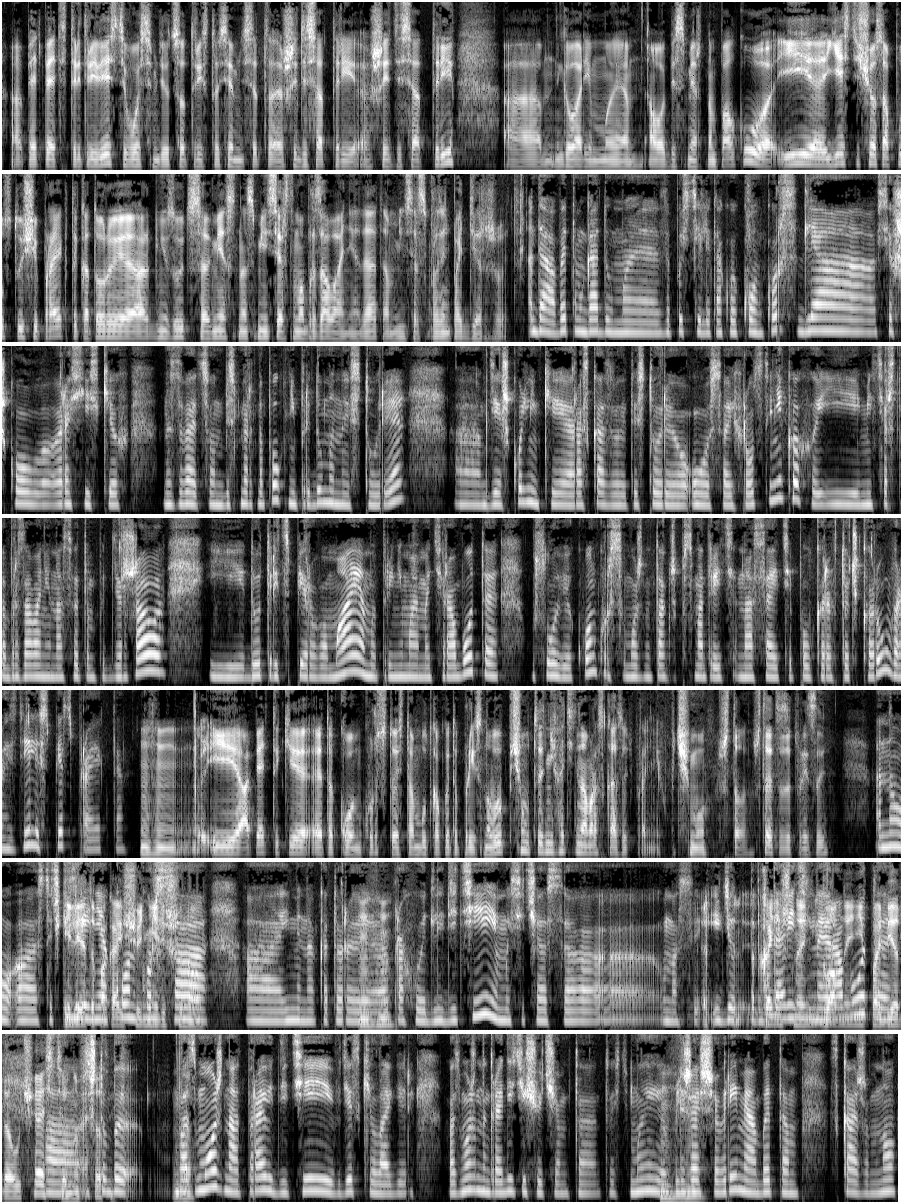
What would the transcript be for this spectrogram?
553320, 8 903 170 63 63. Говорим мы о бессмертном полку. И есть еще сопутствующие проекты, которые организуются совместно с Министерством образования, да, там Министерство образования поддерживает. Да, в этом году мы запустили такой конкурс для всех школ российских. Называется он «Бессмертный полк. Непридуманная история», где школьники рассказывают историю о своих родственниках, и Министерство образования нас в этом поддержало. И до 31 мая мы принимаем эти работы. Условия конкурса можно также посмотреть на сайте polkrf.ru в разделе спецпроекты. Угу. И опять-таки это конкурс, то есть там будет какой-то приз. Но вы почему-то не хотите нам рассказывать про них. Почему? Что? Что это за призы? Ну, а, с точки Или зрения конкурса, а, именно который угу. проходит для детей, мы сейчас у нас идет подготовительная Конечно, главное работа, не победа, а участие, но чтобы, да. возможно, отправить детей в детский лагерь, возможно, наградить еще чем-то. То есть мы угу. в ближайшее время об этом скажем. Но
